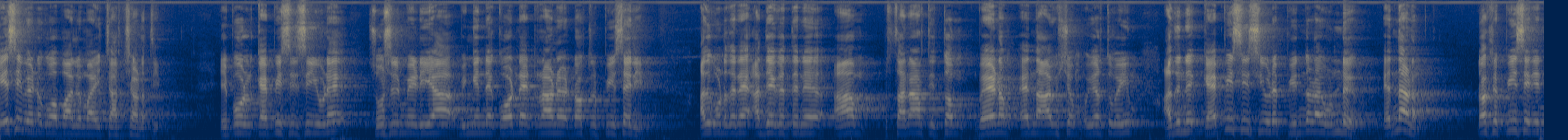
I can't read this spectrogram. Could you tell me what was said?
കെ സി വേണുഗോപാലുമായി ചർച്ച നടത്തി. ഇപ്പോൾ കെ പി സി സിയുടെ സോഷ്യൽ മീഡിയ വിങ്ങിന്റെ കോർഡിനേറ്ററാണ് ഡോക്ടർ പി സരീൻ. അതുകൊണ്ട് തന്നെ അദ്ദേഹത്തിന് ആ സ്ഥാനാർത്ഥിത്വം വേണം എന്ന ആവശ്യം ഉയർത്തുകയും അതിന് കെ പി സി സിയുടെ പിന്തുണ ഉണ്ട് എന്നാണ് ഡോക്ടർ പി സരീൻ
